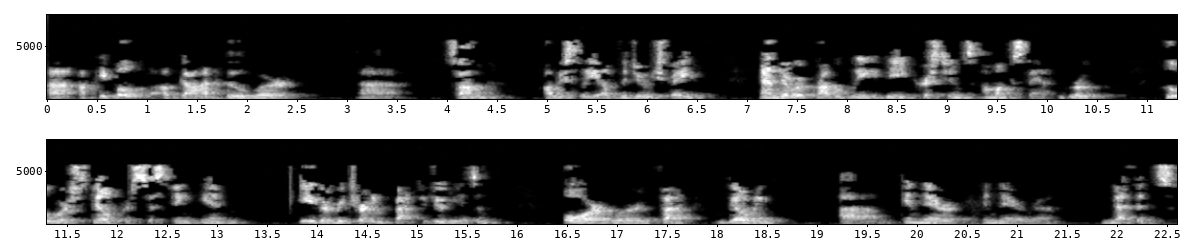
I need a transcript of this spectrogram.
Uh, a people of God who were uh, some obviously of the Jewish faith, and there were probably the Christians amongst that group who were still persisting in either returning back to Judaism or were in fact going um, in their in their uh, methods,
